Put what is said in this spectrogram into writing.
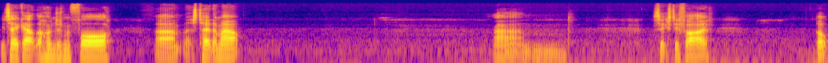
you take out the 104 um, let's take them out. And 65. Oh.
